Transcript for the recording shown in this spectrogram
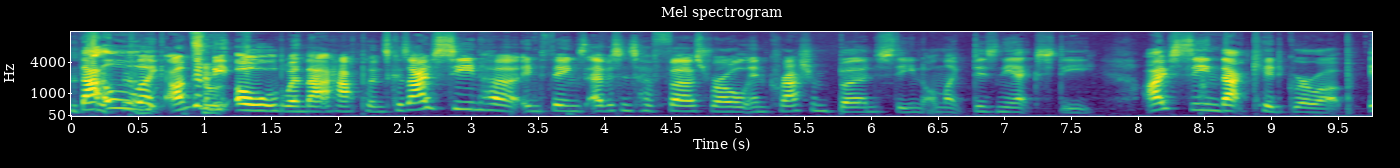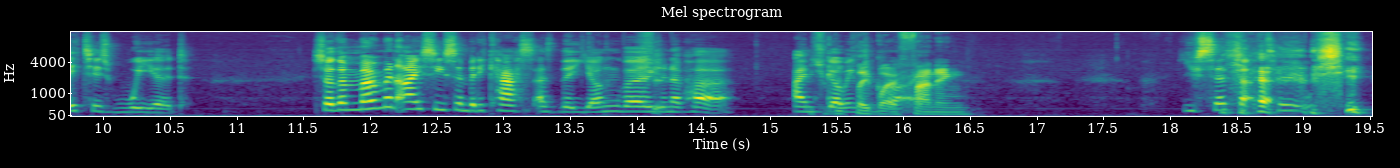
that'll like I'm gonna So- be old when that happens because I've seen her in things ever since her first role in Crash and Bernstein on like Disney XD. I've seen that kid grow up. It is weird. So the moment I see somebody cast as the young version of her, I'm She going be played to by a Fanning. You said that Yeah, too. She,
